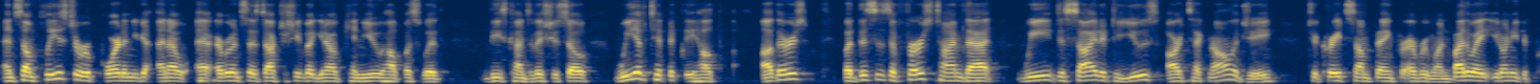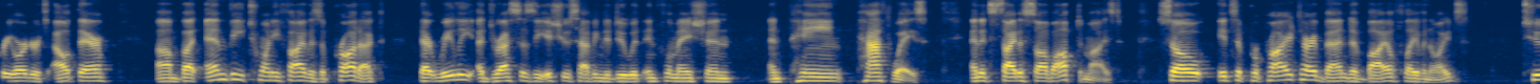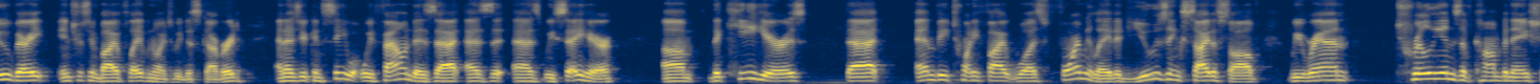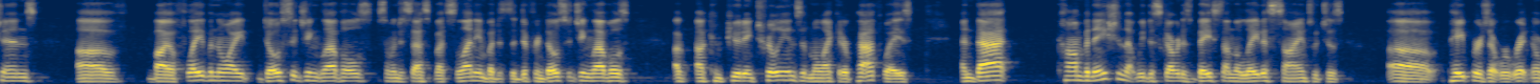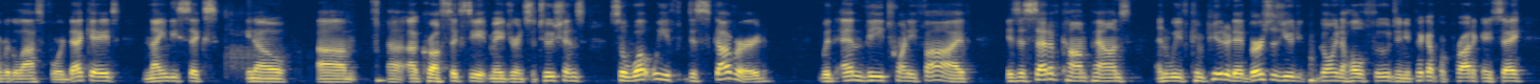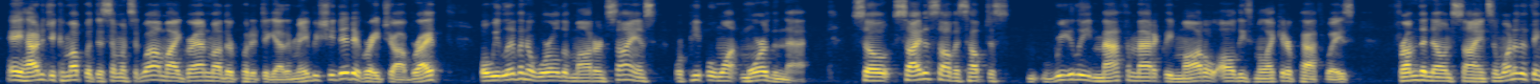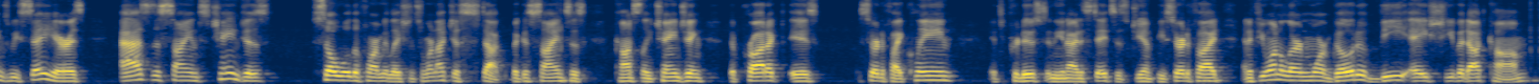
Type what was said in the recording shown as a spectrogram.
And so I'm pleased to report, and you, I know everyone says, Dr. Shiva, you know, can you help us with these kinds of issues. So we have typically helped others, but this is the first time that we decided to use our technology to create something for everyone. By the way, you don't need to pre-order; it's out there. Um, but MV25 is a product that really addresses the issues having to do with inflammation and pain pathways, and it's Cytosolve optimized. So it's a proprietary blend of bioflavonoids, two very interesting bioflavonoids we discovered, and as you can see, what we found is that, as as we say here, um, the key here is that MV25 was formulated using Cytosolve. We ran trillions of combinations of bioflavonoid dosaging levels. Someone just asked about selenium, but it's the different dosaging levels, uh, uh, computing trillions of molecular pathways. And that combination that we discovered is based on the latest science, which is uh, papers that were written over the last four decades 96, you know, um, uh, across 68 major institutions. So what we've discovered with MV25 is a set of compounds, and we've computed it versus you going to Whole Foods and you pick up a product and you say, "Hey, how did you come up with this?" Someone said, "Well, my grandmother put it together. Maybe she did a great job, right?" But we live in a world of modern science where people want more than that. So Cytosolve has helped us really mathematically model all these molecular pathways from the known science. And one of the things we say here is as the science changes, so will the formulation. So we're not just stuck because science is constantly changing. The product is certified clean. It's produced in the United States. It's GMP certified. And if you want to learn more, go to vashiva.com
